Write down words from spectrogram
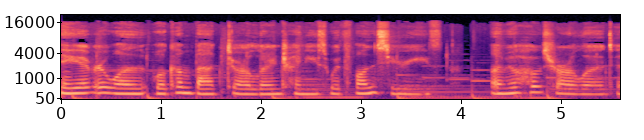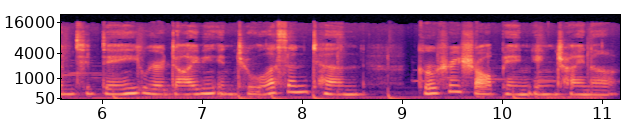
Hey everyone, welcome back to our Learn Chinese with Fun series. I'm your host Charlotte, and today we are diving into Lesson 10 Grocery Shopping in China.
